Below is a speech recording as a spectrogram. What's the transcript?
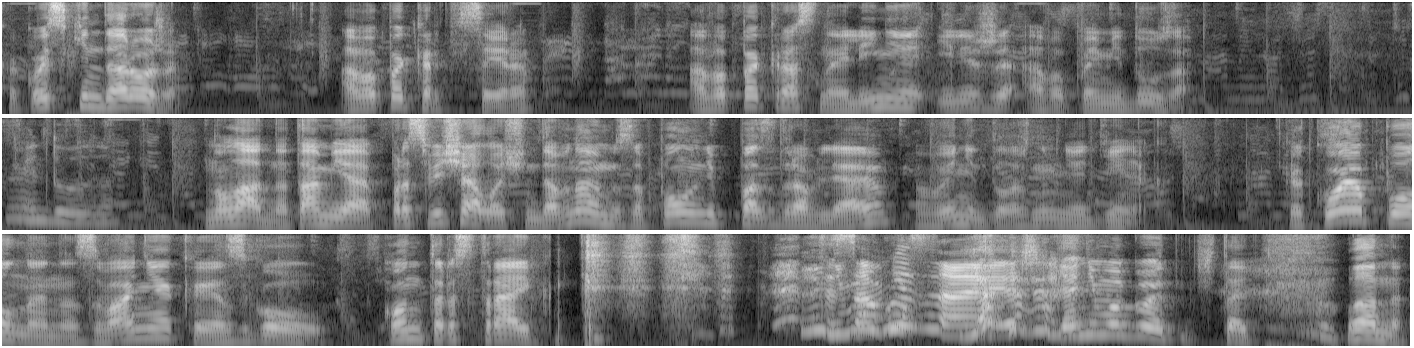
Какой скин дороже? АВП Corticera, АВП Красная Линия или же АВП Медуза? Медуза. Ну ладно, там я просвещал очень давно, и мы заполнили. Поздравляю, вы не должны мне денег. Какое полное название CSGO? Counter-Strike. Ты сам не знаешь. Я, я не могу это читать. Ладно,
